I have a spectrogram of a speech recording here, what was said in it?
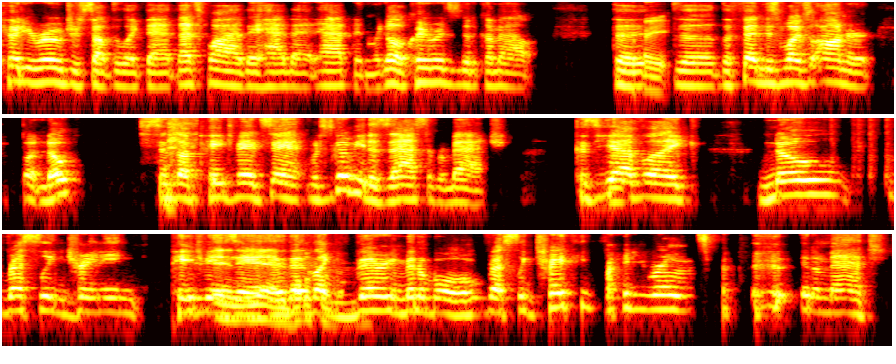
Cody Rhodes or something like that. That's why they had that happen. Like, oh, Cody Rhodes is gonna come out to Right. to defend his wife's honor, but nope, sends up Paige VanZant, which is gonna be a disaster for match because you have like no wrestling training. Paige Van And, Sant, yeah, and then like very minimal wrestling training, Brandi Rhodes in a match.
